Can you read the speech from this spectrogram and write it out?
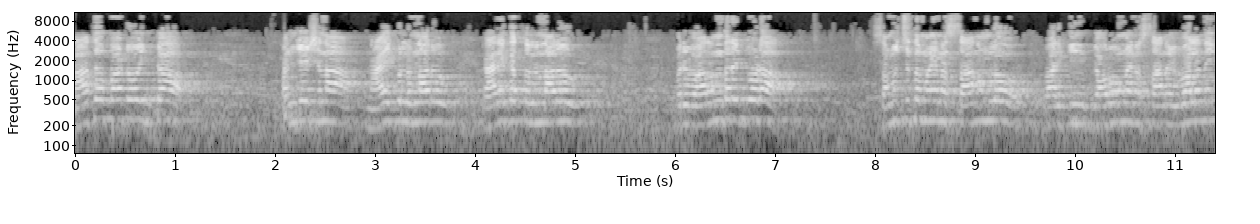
నాతో పాటు ఇంకా పనిచేసిన నాయకులు ఉన్నారు కార్యకర్తలు ఉన్నారు. మరి వారందరికీ కూడా సముచితమైన స్థానంలో వారికి గౌరవమైన స్థానం ఇవ్వాలని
